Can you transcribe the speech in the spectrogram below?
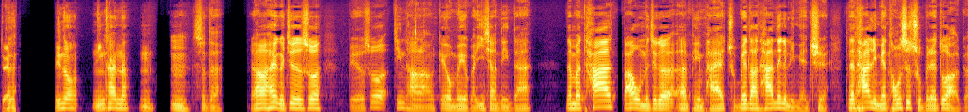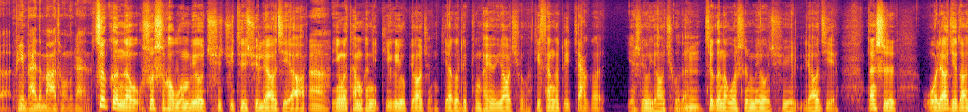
对，对林总，您看呢？嗯嗯，是的。然后还有个就是说，比如说金螳螂给我们有个意向订单，那么他把我们这个呃品牌储备到他那个里面去，那对它里面同时储备了多少个品牌的马桶干？这个呢，说实话我没有去具体的去了解啊，嗯因为他们肯定第一个有标准，第二个对品牌有要求，第三个对价格也是有要求的。嗯这个呢，我是没有去了解，但是我了解到，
